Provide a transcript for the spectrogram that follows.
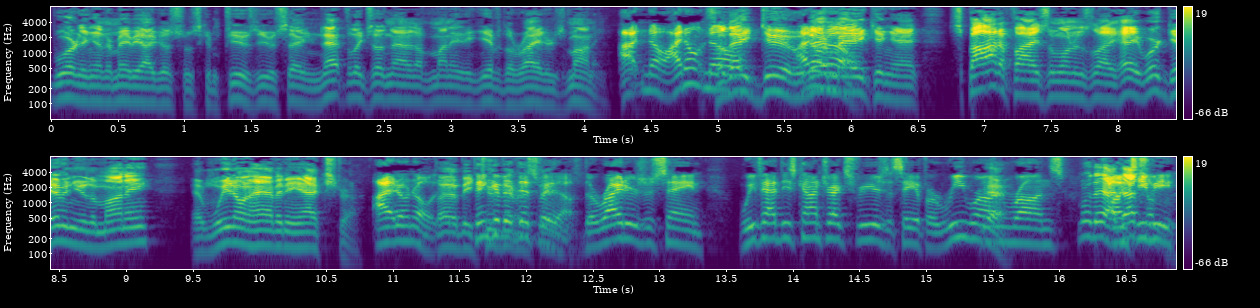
wording it, or maybe I just was confused. You were saying Netflix doesn't have enough money to give the writers money. I, no, I don't know. So they do. They're know. making it. Spotify's the one who's like, hey, we're giving you the money, and we don't have any extra. I don't know. That would be Think of it this way, though. The writers are saying we've had these contracts for years that say if a rerun Yeah. runs Well, yeah, on TV, a-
